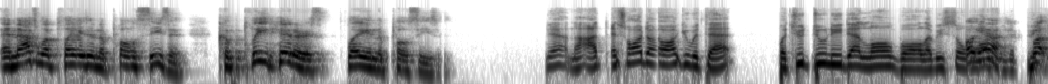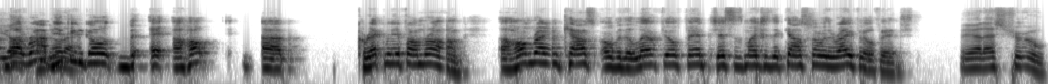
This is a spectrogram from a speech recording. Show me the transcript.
and that's what plays in the postseason. Complete hitters play in the postseason. Yeah, no, I, it's hard to argue with that. But you do need that long ball every so Oh yeah, but but up. Rob, know you can go a, a. Uh, correct me if I'm wrong. A home run counts over the left field fence just as much as it counts over the right field fence. Yeah, that's true.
